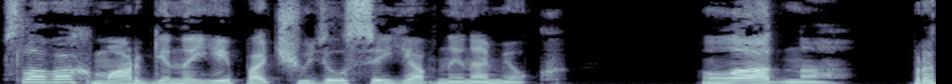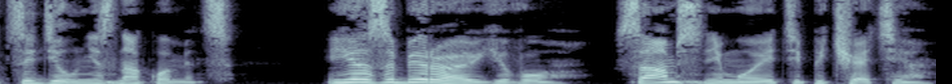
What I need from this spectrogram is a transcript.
В словах Маргина ей почудился явный намек. «Ладно», — процедил незнакомец. «Я забираю его. Сам сниму эти печати».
